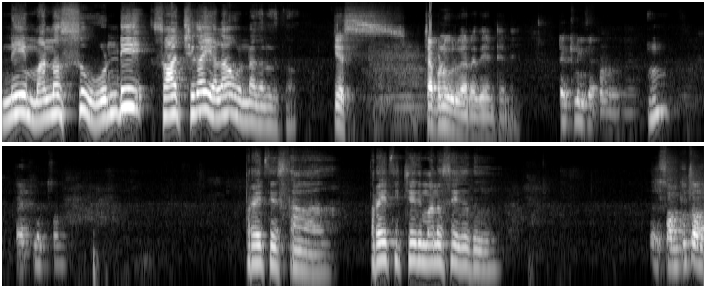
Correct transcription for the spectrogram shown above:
నీ మనస్సు ఉండి సాక్షిగా ఎలా ఉండగలుగుతావు? ఎస్ చెప్పండి గురుగారు అదేంటని టెక్నిక్ చెప్పండి? ప్రయత్నిస్తాం. ప్రయత్నిస్తావా ప్రయత్నించేది మనసే కదూ? చంపుతాం?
